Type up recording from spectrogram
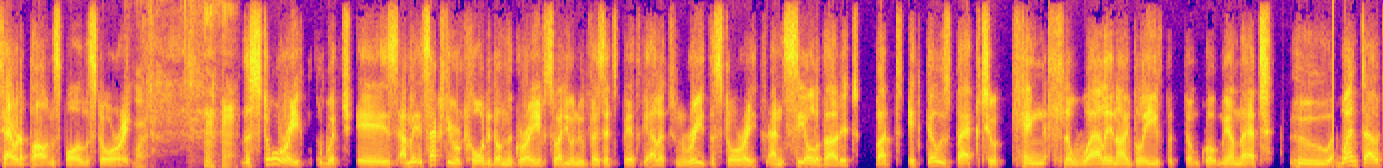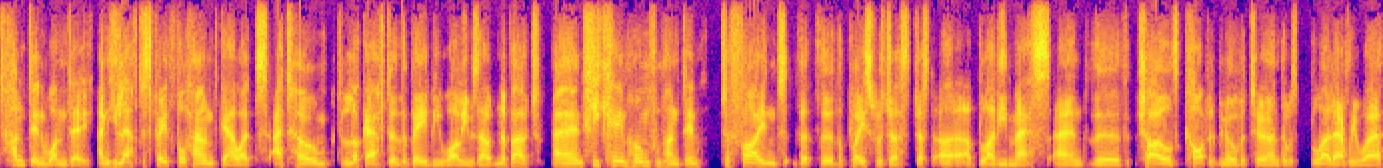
tear it apart and spoil the story, Right. the story, which is, I mean, it's actually recorded on the grave, so anyone who visits Beddgelert can read the story and see all about it. But it goes back to King Llewellyn, I believe, but don't quote me on that, who went out hunting one day and he left his faithful hound Gelert at home to look after the baby while he was out and about. And he came home from hunting to find that the, the place was just just a, a bloody mess and the, the child's cot had been overturned there was blood everywhere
